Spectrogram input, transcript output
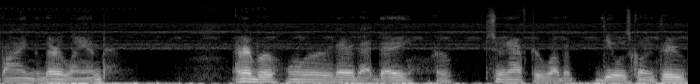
buying their land. I remember when we were there that day or soon after while the deal was going through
